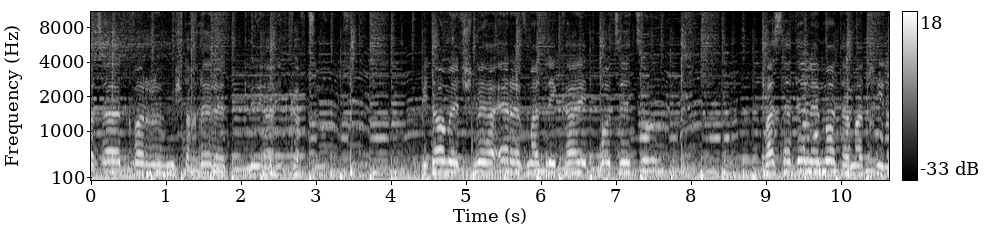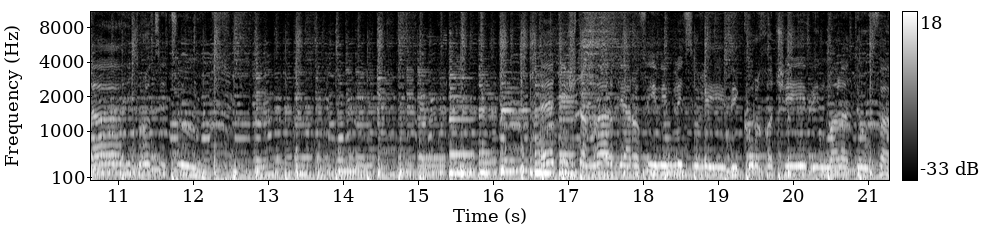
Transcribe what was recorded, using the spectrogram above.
בצד כבר משתחררת לי ההתכווצות. פתאום את שמי הערב מדליקה התפוצצות בשדה למטה מתחילה התרוצצות. עת השתחררתי הרופאים המליצו לי ביקור חודשי בנמל התעופה.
